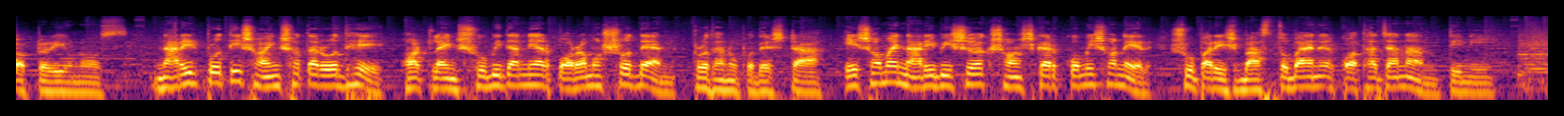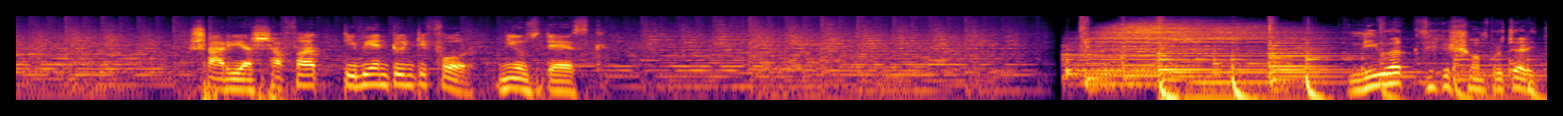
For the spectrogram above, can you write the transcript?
ডক্টর ইউনুস। নারীর প্রতি সহিংসতা রোধে হটলাইন সুবিধা নেওয়ার পরামর্শ দেন প্রধান উপদেষ্টা। এ সময় নারী বিষয়ক সংস্কার কমিশনের সুপারিশ বাস্তবায়নের কথা জানান তিনি। Shahriar Safat TVN twenty four, news desk. New York থেকে সম্প্রচারিত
